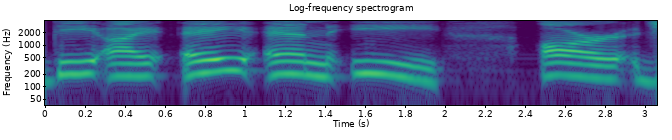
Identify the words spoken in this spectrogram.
D I A N E rgy.com.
